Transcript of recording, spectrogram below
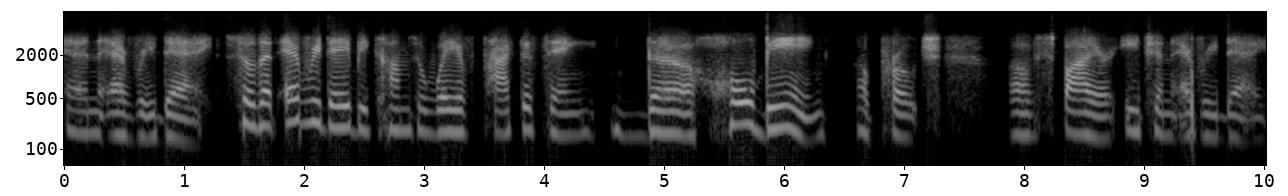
in every day so that every day becomes a way of practicing the whole being approach of Spire each and every day.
